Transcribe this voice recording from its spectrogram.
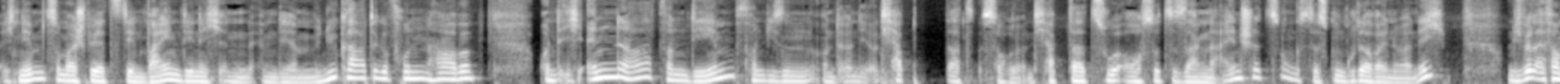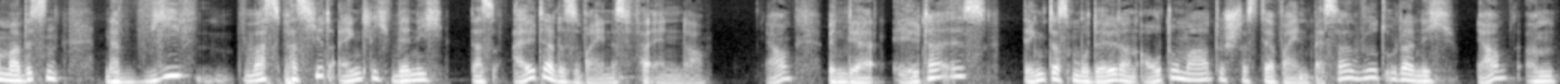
ich nehme zum Beispiel jetzt den Wein, den ich in, in der Menükarte gefunden habe, und ich ändere von dem, von diesen, und, und ich habe sorry, und ich habe dazu auch sozusagen eine Einschätzung, ist das ein guter Wein oder nicht? Und ich will einfach mal wissen, na wie, was passiert eigentlich, wenn ich das Alter des Weines verändere? Ja, wenn der älter ist, denkt das Modell dann automatisch, dass der Wein besser wird oder nicht? Ja, ähm,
